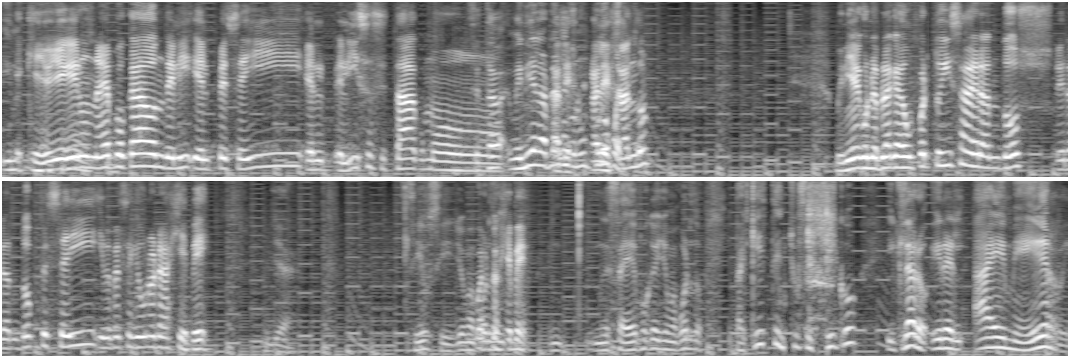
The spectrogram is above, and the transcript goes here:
Y Es que yo llegué en una época donde el, PCI, el, el ISA se estaba como se estaba- venía la placa ale- con un alejando. puerto. Venía con una placa de un puerto ISA, eran dos, eran dos PCI y me parece que uno era GP, Ya. Sí, sí, yo me puerto acuerdo. GP. en, en esa época yo me acuerdo, ¿para qué este enchufe chico? Y claro, era el AMR,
